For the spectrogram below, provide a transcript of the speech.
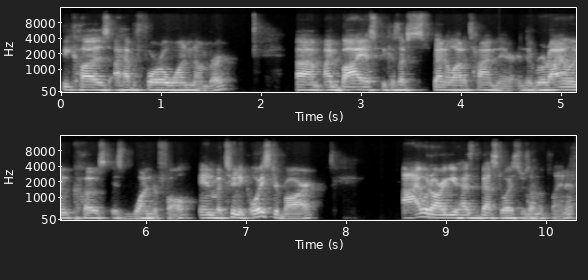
because I have a 401 number. Um, I'm biased because I've spent a lot of time there, and the Rhode Island coast is wonderful. And Matunuck Oyster Bar, I would argue, has the best oysters on the planet.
